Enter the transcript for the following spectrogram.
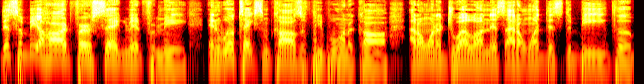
This will be a hard first segment for me, and we'll take some calls if people want to call. I don't want to dwell on this. I don't want this to be the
